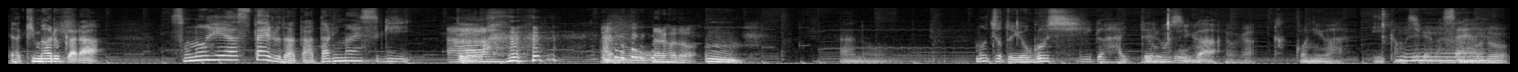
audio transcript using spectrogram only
決まるからそのヘアスタイルだと当たり前すぎああのー なるほど。うん。あのもうちょっと汚しが入ってる汚しが方が。格好にはいいかもしれません。なるほど。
